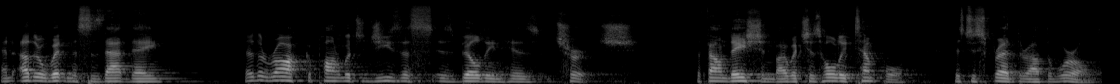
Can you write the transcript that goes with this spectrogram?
and other witnesses that day, they're the rock upon which Jesus is building his church, the foundation by which his holy temple is to spread throughout the world.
